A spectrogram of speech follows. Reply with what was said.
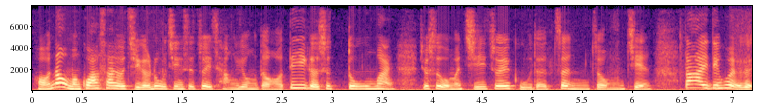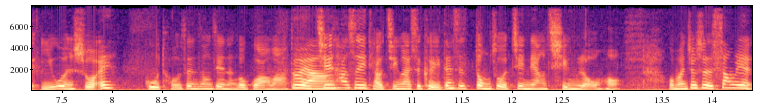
好，那我们刮痧有几个路径是最常用的哦。第一个是督脉，就是我们脊椎骨的正中间。大家一定会有个疑问说，哎，骨头正中间能够刮吗？对啊，其实它是一条经脉是可以，但是动作尽量轻柔哈。我们就是上面，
